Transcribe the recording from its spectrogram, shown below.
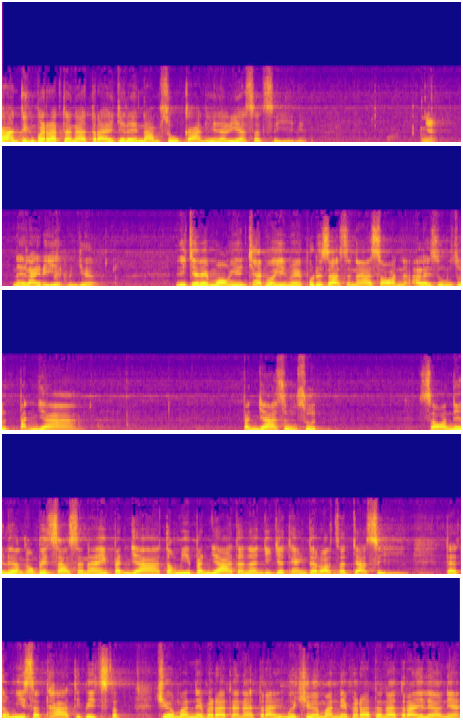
การถึงพระรัตนตรัยจะได้นำสู่การเห็นอริยสัจสี่เนี่ยในรายละเอียดมันเยอะ นี่จะได้มองเห็นชัดว่าเห็นไหมพุทธศาสนาสอนอะไรสูงสุดปัญญา ปัญญาสูงสุด สอนในเรื่องของเป็นศาสนาแห่งปัญญา ต้องมีปัญญาเท่านั้นจึงจะแทงตลอดสัจจะสี่แต่ต้องมีศรัทธาที่ไปเชื่อมั่นในพระรัตนตรัย เมื่อเชื่อมั่นในพระรัตนตรัยแล้วเนี่ย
